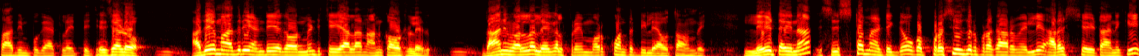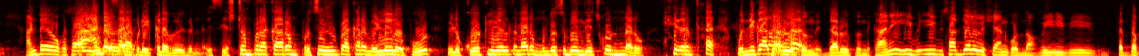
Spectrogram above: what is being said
సాధింపుగా ఎట్లయితే చేశాడో అదే మాదిరి ఎన్డీఏ గవర్నమెంట్ చేయాలని అనుకోవట్లేదు. దానివల్ల లీగల్ ఫ్రేమ్ వర్క్ కొంత డిలే అవుతా ఉంది. లేట్ అయినా సిస్టమేటిక్గా ఒక ప్రొసీజర్ ప్రకారం వెళ్ళి అరెస్ట్ చేయడానికి అంటే ఒకసారి అంటే సార్ ఇప్పుడు ఇక్కడ సిస్టమ్ ప్రకారం ప్రొసీజర్ ప్రకారం వెళ్ళేలోపు వీళ్ళు కోర్టులు వెళ్తున్నారు ముందస్తు బెయిల్ తెచ్చుకుంటున్నారు. ఇదంతా పుణ్యకాలం జరుగుతుంది జరుగుతుంది. కానీ ఇవి సజ్జల విషయానికి వద్దాం. ఇవి- ఇవి పెద్ద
